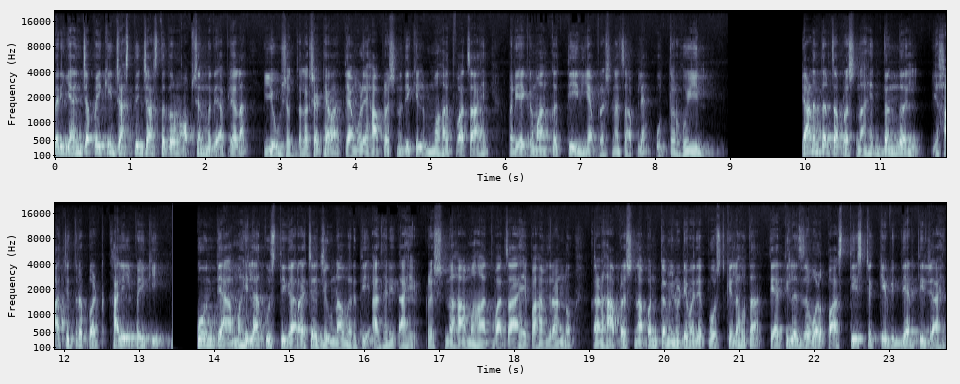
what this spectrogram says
तर यांच्यापैकी जास्तीत जास्त करून ऑप्शनमध्ये आपल्याला येऊ शकतं. लक्षात ठेवा त्यामुळे हा प्रश्न देखील महत्त्वाचा आहे. पर्याय क्रमांक तीन या प्रश्नाचं आपल्या उत्तर होईल. यानंतरचा प्रश्न आहे दंगल. हा चित्रपट खालीलपैकी कोणत्या महिला कुस्तीगाराच्या जीवनावरती आधारित आहे? प्रश्न हा महत्त्वाचा आहे पहा मित्रांनो. कारण हा प्रश्न आपण कम्युनिटीमध्ये पोस्ट केला होता. त्यातील जवळपास तीस टक्के विद्यार्थी जे आहेत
